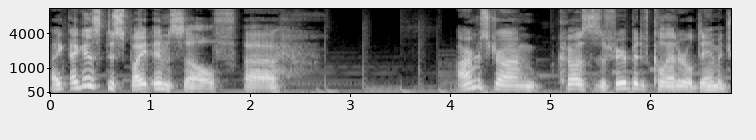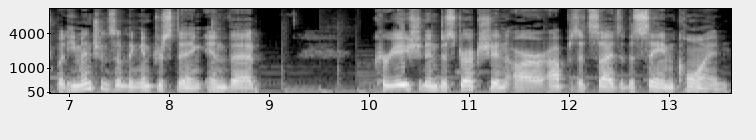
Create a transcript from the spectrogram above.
I, I guess despite himself, uh, Armstrong causes a fair bit of collateral damage, but he mentions something interesting in that creation and destruction are opposite sides of the same coin.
